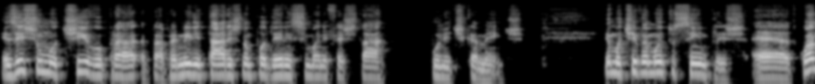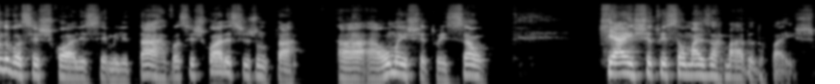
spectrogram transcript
Existe um motivo para militares não poderem se manifestar politicamente. E o motivo é muito simples. É, quando você escolhe ser militar, você escolhe se juntar a, a uma instituição que é a instituição mais armada do país.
